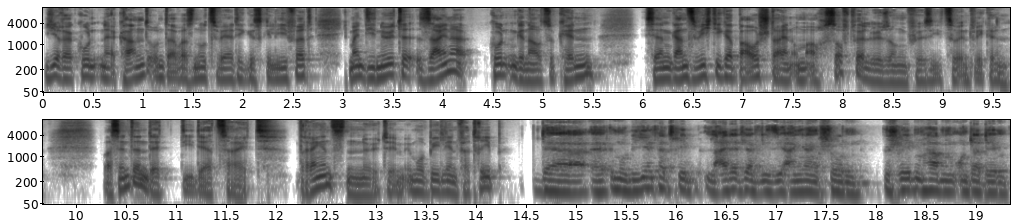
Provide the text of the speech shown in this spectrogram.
ihrer Kunden erkannt und da was Nutzwertiges geliefert. Ich meine, die Nöte seiner Kunden genau zu kennen, ist ja ein ganz wichtiger Baustein, um auch Softwarelösungen für sie zu entwickeln. Was sind denn die derzeit drängendsten Nöte im Immobilienvertrieb? Der äh, Immobilienvertrieb leidet ja, wie Sie eingangs schon beschrieben haben, unter dem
